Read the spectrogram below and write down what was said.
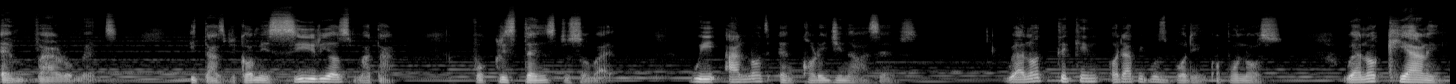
environment. It has become a serious matter for Christians to survive. We are not encouraging ourselves. We are not taking other people's burden upon us. We are not caring.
